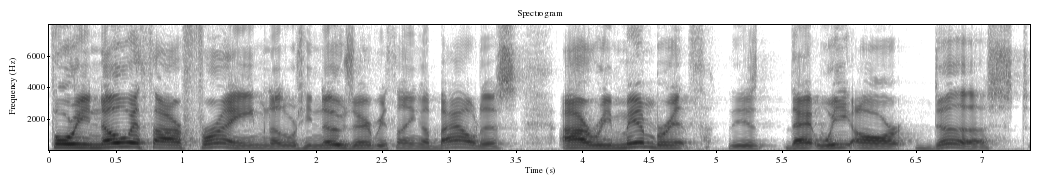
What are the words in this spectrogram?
For he knoweth our frame, in other words, he knows everything about us. Our remembrance is that we are dust.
